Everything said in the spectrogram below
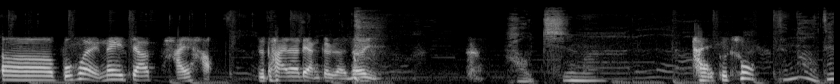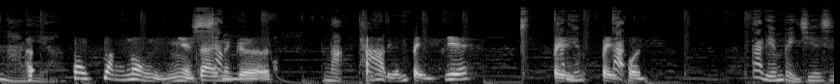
呃，不会，那一家还好，只排了两个人而已，好吃吗？还不错。真的、哦、在哪里啊、在巷弄里面，在那个哪大连北街，北连大北屯，大连北街是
